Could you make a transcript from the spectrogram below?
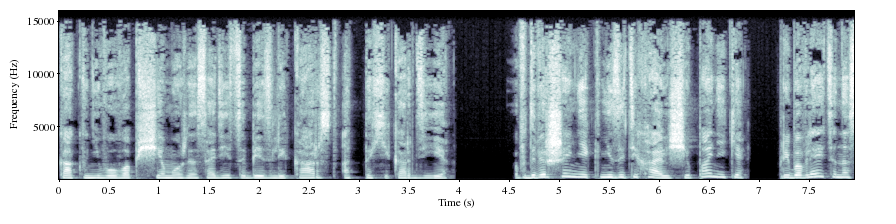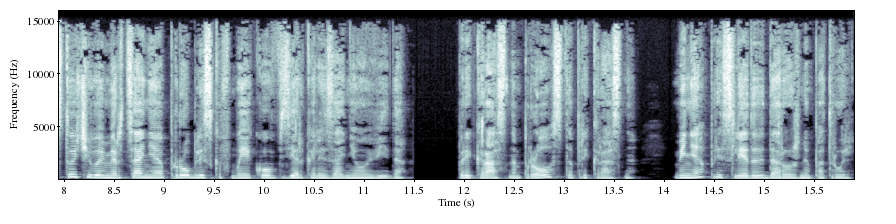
Как в него вообще можно садиться без лекарств от тахикардии? В довершении к незатихающей панике прибавляется настойчивое мерцание проблесков маяков в зеркале заднего вида. Прекрасно, просто прекрасно. Меня преследует дорожный патруль.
